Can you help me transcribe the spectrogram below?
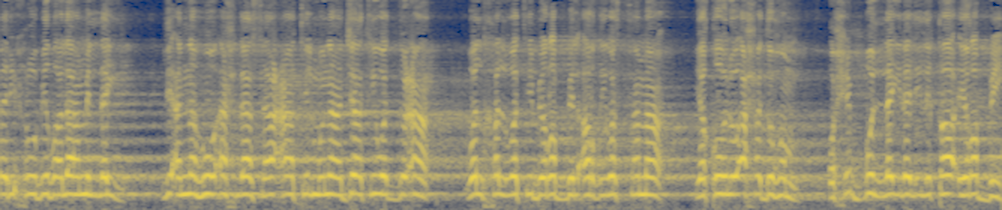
فرحوا بظلام الليل لأنه أحلى ساعات المناجاة والدعاء والخلوة برب الأرض والسماء. يقول أحدهم أحب الليل للقاء ربي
